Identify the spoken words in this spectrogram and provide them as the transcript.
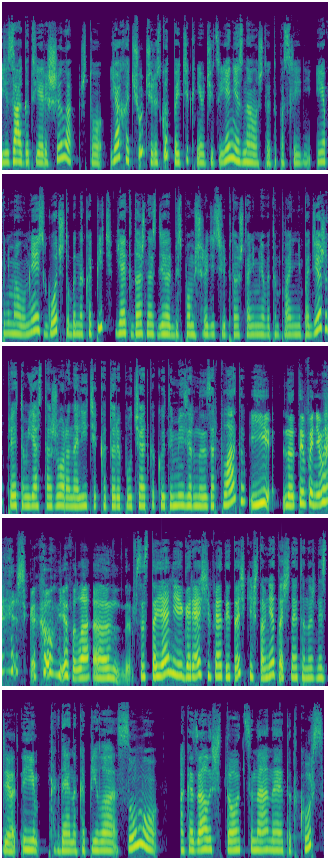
и за год я решила, что я хочу через год пойти к ней учиться. Я не знала, что это последний. И я понимала, у меня есть год, чтобы накопить. Я это должна сделать без помощи родителей, потому что они меня в этом плане не поддержат. При этом я стажер-аналитик, который получает какую-то мизерную зарплату. И, ну, ты понимаешь, в каком я была э, в состоянии горящей пятой точки, что мне точно это нужно сделать. И когда я накопила сумму, Оказалось, что цена на этот курс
